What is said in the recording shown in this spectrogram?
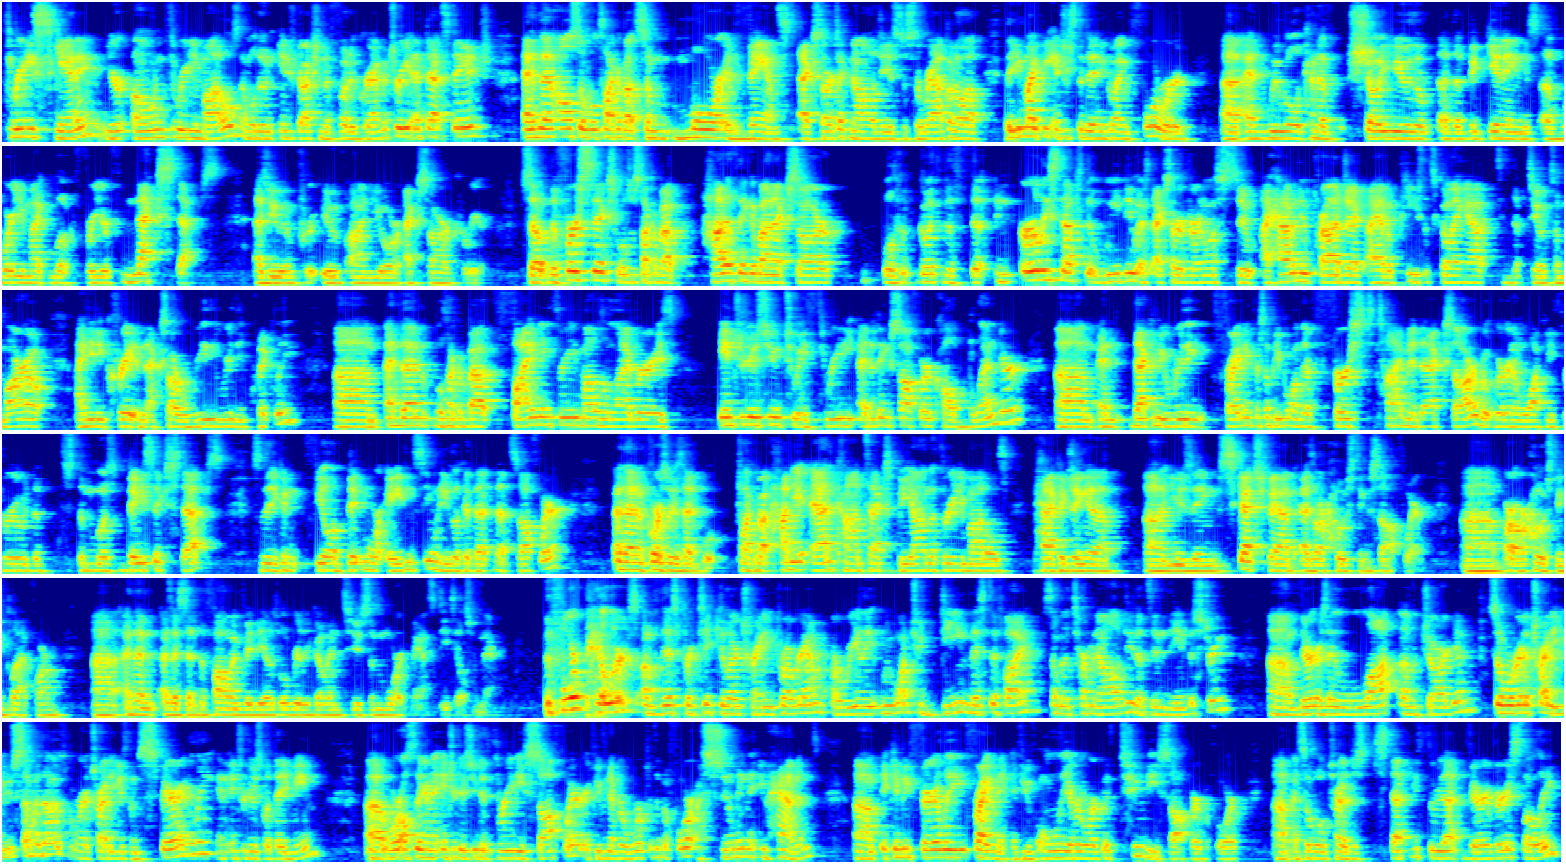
3D scanning your own 3D models, and we'll do an introduction to photogrammetry at that stage. And then also we'll talk about some more advanced XR technologies just to wrap it all up that you might be interested in going forward. Uh, and we will kind of show you the, uh, the beginnings of where you might look for your next steps as you improve on your XR career. So the first six, we'll just talk about how to think about XR, we'll go through the, the early steps that we do as XR journalists. So I have a new project. I have a piece that's going out to, to tomorrow. I need to create an XR really, really quickly. Um, and then we'll talk about finding 3D models and libraries, introduce you to a 3D editing software called Blender. Um, and that can be really frightening for some people on their first time into XR, but we're going to walk you through the, just the most basic steps so that you can feel a bit more agency when you look at that, that software. And then, of course, we said talk about how do you add context beyond the 3D models, packaging it up uh, using Sketchfab as our hosting software uh, or our hosting platform. Uh, and then, as I said, the following videos will really go into some more advanced details from there. The four pillars of this particular training program are really, we want to demystify some of the terminology that's in the industry. Um, there is a lot of jargon. So we're going to try to use some of those, but we're going to try to use them sparingly and introduce what they mean. Uh, we're also going to introduce you to 3D software if you've never worked with it before, assuming that you haven't. Um, it can be fairly frightening if you've only ever worked with 2D software before. Um, and so we'll try to just step you through that very, very slowly.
